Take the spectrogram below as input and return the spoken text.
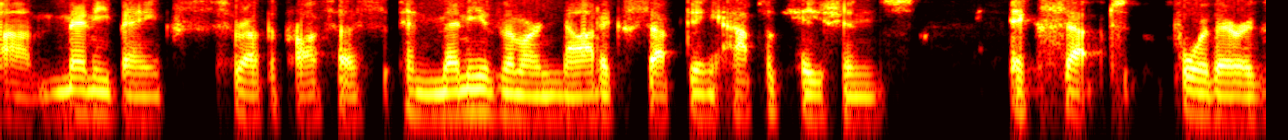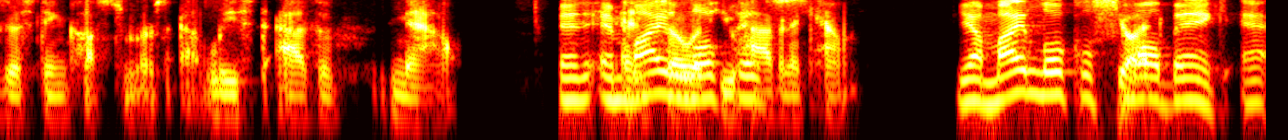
um, many banks throughout the process, and many of them are not accepting applications except for their existing customers, at least as of now. And, and, and my so local, if you have an account. Yeah, my local small bank, eh,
